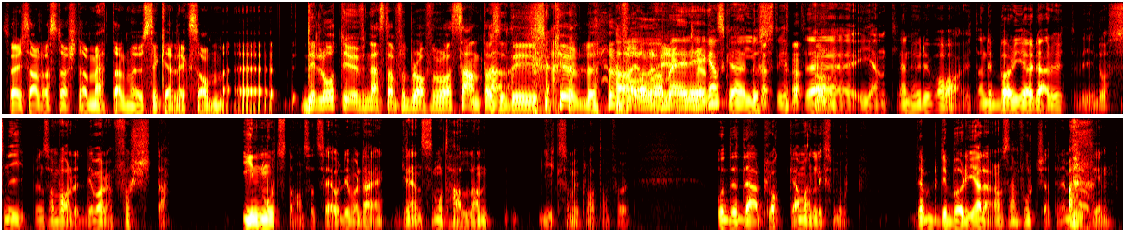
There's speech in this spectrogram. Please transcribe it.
Sveriges allra största metalmusiker. Liksom. Eh, det låter ju nästan för bra för att vara sant, alltså, Ja. det är ju så kul. Ja, men det är ganska lustigt eh, egentligen hur det var. Utan det började där ute vid då Snipen som var det, det var den första in mot stan så att säga. Och det var där gränsen mot Halland gick som vi pratade om förut. Och det där plockar man liksom upp. Det, det börjar där och sen fortsätter det en bit in.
